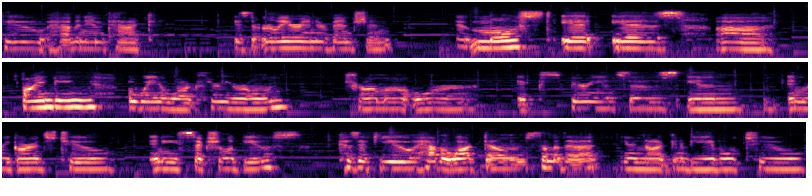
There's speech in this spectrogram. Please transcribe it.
to have an impact is the earlier intervention. Most it is uh, finding a way to walk through your own trauma or experiences in in regards to any sexual abuse. Because if you haven't walked down some of that, you're not going to be able to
